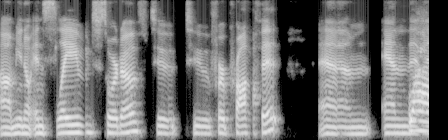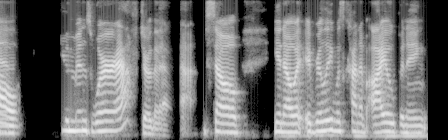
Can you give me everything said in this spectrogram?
um, you know, enslaved sort of to to for profit, and and, wow. and humans were after that. So, you know, it, it really was kind of eye opening,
